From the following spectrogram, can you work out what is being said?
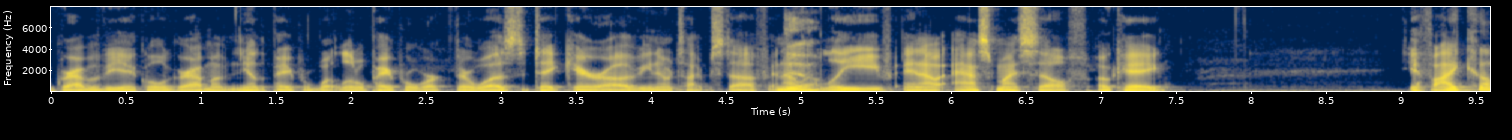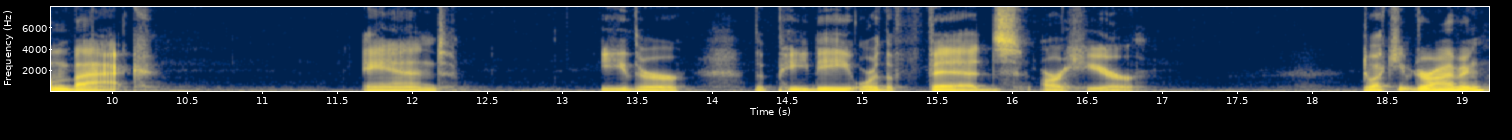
grab a vehicle, grab my, you know, the paper, what little paperwork there was to take care of, you know, type stuff, and I would leave, and I would ask myself, okay, if I come back and either the PD or the feds are here, do I keep driving?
